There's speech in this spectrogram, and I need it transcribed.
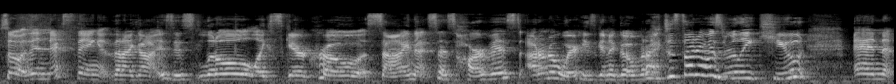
So the next thing that I got is this little like scarecrow sign that says harvest. I don't know where he's gonna go but I just thought it was really cute. And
